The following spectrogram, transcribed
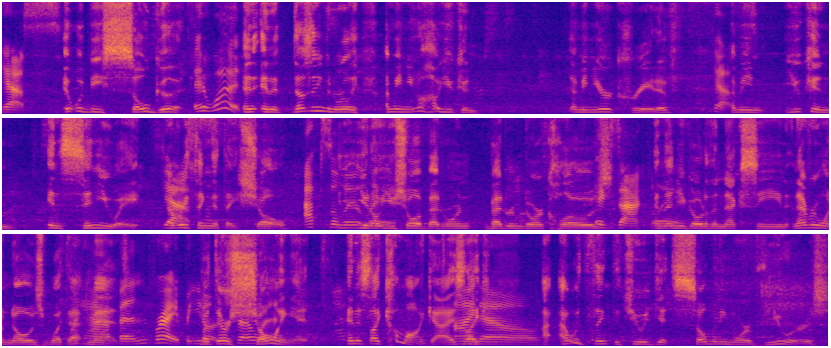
yes, it would be so good. it would. And, and it doesn't even really, I mean, you know how you can, I mean, you're creative. Yes. I mean, you can insinuate Yes. everything that they show. Absolutely. You know, you show a bedroom bedroom door closed. Exactly. And then you go to the next scene, and everyone knows what that what meant. happened, right? But you but they're show showing it. it. and it's like, come on, guys! I like, know. I, I would think that you would get so many more viewers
